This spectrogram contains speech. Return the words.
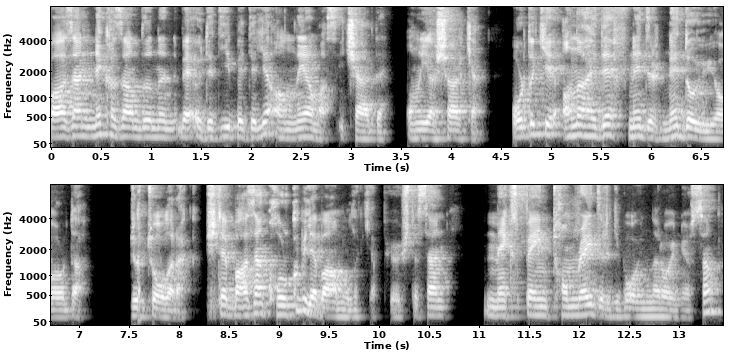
Bazen ne kazandığını ve ödediği bedeli anlayamaz içeride onu yaşarken. Oradaki ana hedef nedir? Ne doyuyor orada dürtü olarak? İşte bazen korku bile bağımlılık yapıyor. İşte sen Max Payne, Tomb Raider gibi oyunlar oynuyorsan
